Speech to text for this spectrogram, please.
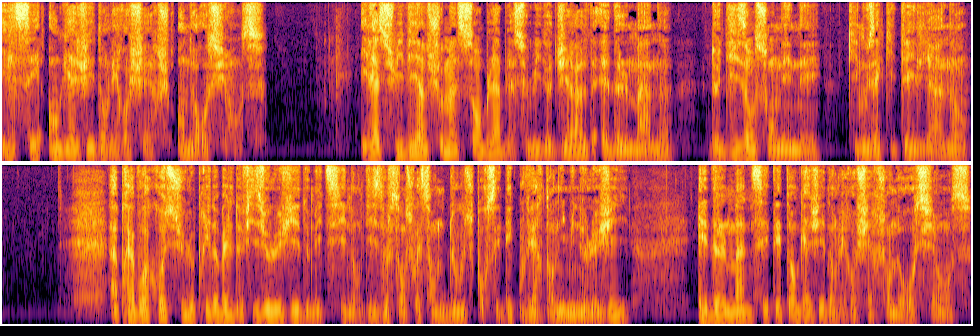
il s'est engagé dans les recherches en neurosciences. Il a suivi un chemin semblable à celui de Gerald Edelman, de dix ans son aîné, qui nous a quittés il y a un an. Après avoir reçu le prix Nobel de physiologie et de médecine en 1972 pour ses découvertes en immunologie, Edelman s'était engagé dans les recherches en neurosciences,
